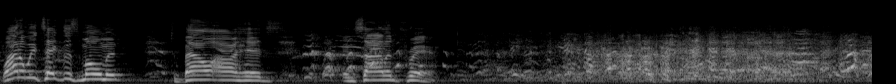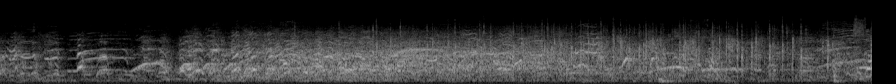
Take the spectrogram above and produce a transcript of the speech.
why don't we take this moment to bow our heads in silent prayer? So.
